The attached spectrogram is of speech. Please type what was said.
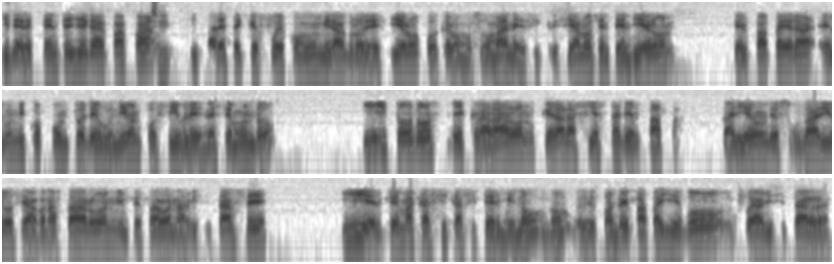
Y de repente llega el Papa Sí. y parece que fue como un milagro de cielo porque los musulmanes y cristianos entendieron que el Papa era el único punto de unión posible en ese mundo y todos declararon que era la fiesta del Papa. Salieron de sus barrios, se abrazaron, empezaron a visitarse y el tema casi casi terminó, ¿no? Eh, Cuando el Papa llegó, fue a visitar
